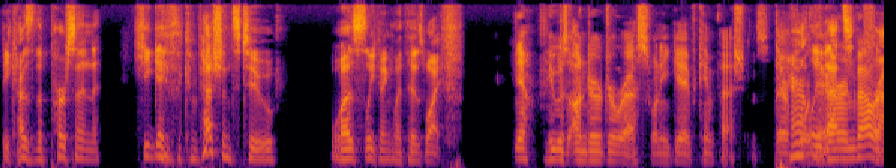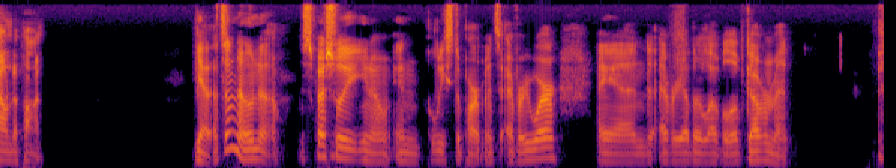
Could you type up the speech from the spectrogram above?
because the person he gave the confessions to was sleeping with his wife. Yeah, he was under duress when he gave confessions. Therefore, Apparently, that's frowned upon. Yeah, that's a no-no, especially you know in police departments everywhere and every other level of government.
